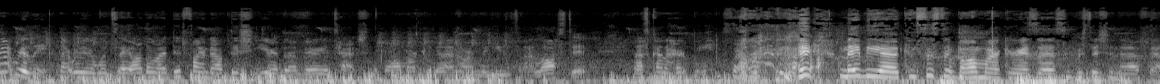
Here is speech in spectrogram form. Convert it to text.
Not really. Not really, I would say. Although I did find out this year that I'm very attached to the ball marker that I normally use, and I lost it. That's kind of hurt me. So maybe a consistent ball marker is a superstition that I found.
